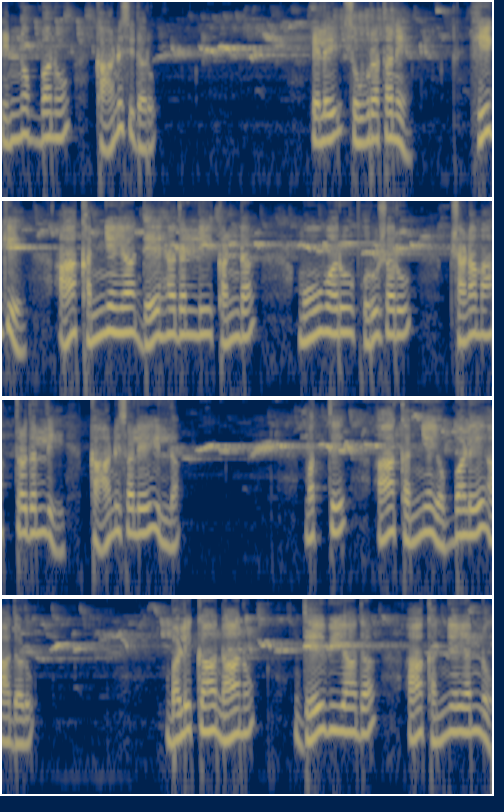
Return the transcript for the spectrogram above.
ಇನ್ನೊಬ್ಬನು ಕಾಣಿಸಿದರು. ಎಲೈ ಸುವ್ರತನೇ, ಹೀಗೆ ಆ ಕನ್ಯೆಯ ದೇಹದಲ್ಲಿ ಕಂಡ ಮೂವರು ಪುರುಷರು ಕ್ಷಣ ಮಾತ್ರದಲ್ಲಿ ಕಾಣಿಸಲೇ ಇಲ್ಲ. ಮತ್ತೆ ಆ ಕನ್ಯೆಯೊಬ್ಬಳೇ ಆದಳು. ಬಳಿಕ ನಾನು ದೇವಿಯಾದ ಆ ಕನ್ಯೆಯನ್ನು,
